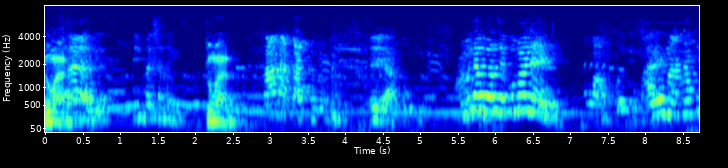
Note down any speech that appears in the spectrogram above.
তোমার? তোমার? আমি না বলছে কুমার নেই আরে মাথাতে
